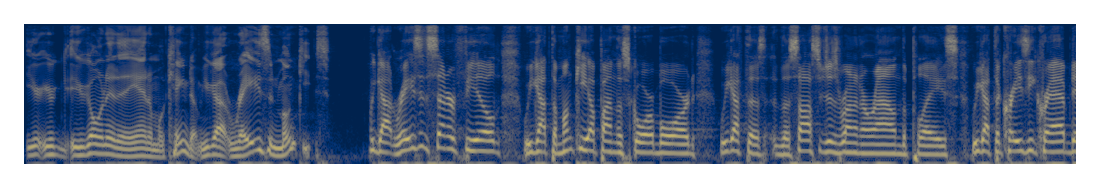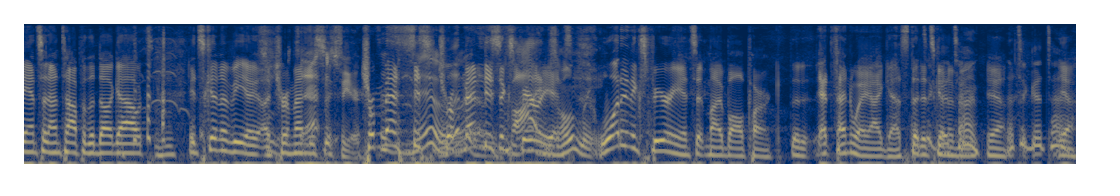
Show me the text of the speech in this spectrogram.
you're, you're you're going into the animal kingdom. You got rays and monkeys. We got Rays in center field. We got the monkey up on the scoreboard. We got the the sausages running around the place. We got the crazy crab dancing on top of the dugout. it's going to be a, a tremendous atmosphere. tremendous, It's tremendous experience. only. What an experience at my ballpark, that at Fenway, I guess that it's That's a going good to time. be. Yeah, That's a good time. Yeah.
